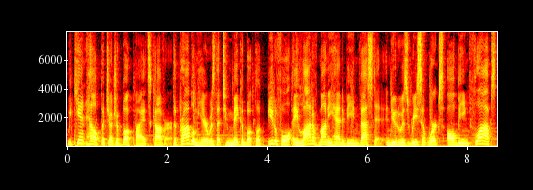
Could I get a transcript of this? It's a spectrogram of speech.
we can't help but judge a book by its cover. The problem here was that to make a book look beautiful, a lot of money had to be invested, and due to his recent works all being flops,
